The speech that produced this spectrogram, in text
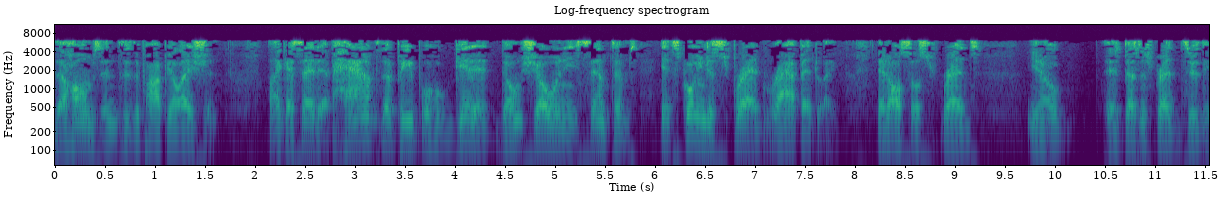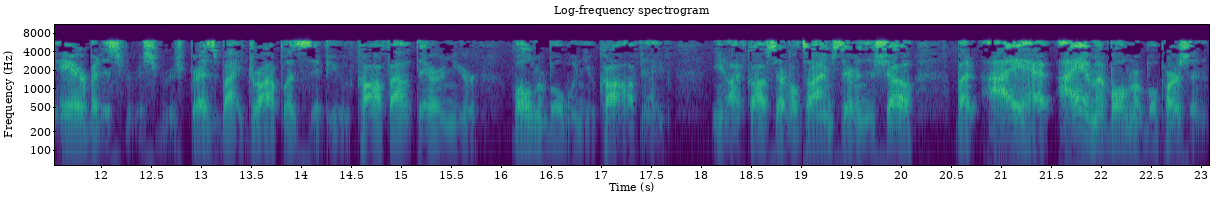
the homes and through the population. Like I said, if half the people who get it don't show any symptoms, it's going to spread rapidly. It also spreads, you know, it doesn't spread through the air, but it spreads by droplets. If you cough out there and you're vulnerable when you cough, now, you know, I've coughed several times during the show, but I have, I am a vulnerable person.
